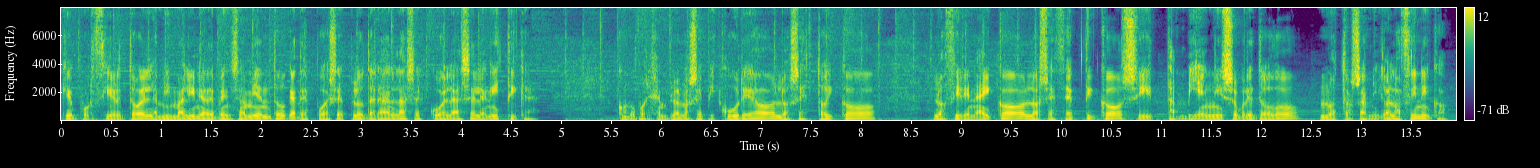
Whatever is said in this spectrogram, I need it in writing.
que por cierto es la misma línea de pensamiento que después explotará en las escuelas helenísticas, como por ejemplo los epicúreos, los estoicos, los cirenaicos, los escépticos y también y sobre todo nuestros amigos los cínicos.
